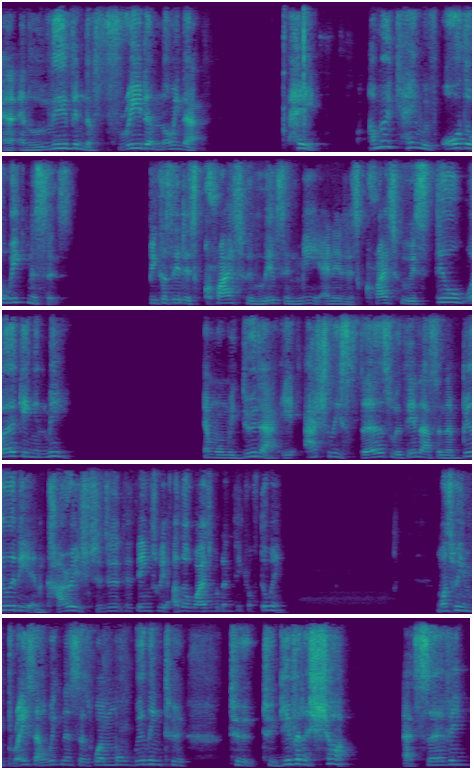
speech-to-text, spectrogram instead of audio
and, and live in the freedom knowing that hey, I'm okay with all the weaknesses because it is Christ who lives in me and it is Christ who is still working in me. And when we do that, it actually stirs within us an ability and courage to do the things we otherwise wouldn't think of doing. Once we embrace our weaknesses, we're more willing to, to, to give it a shot at serving,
